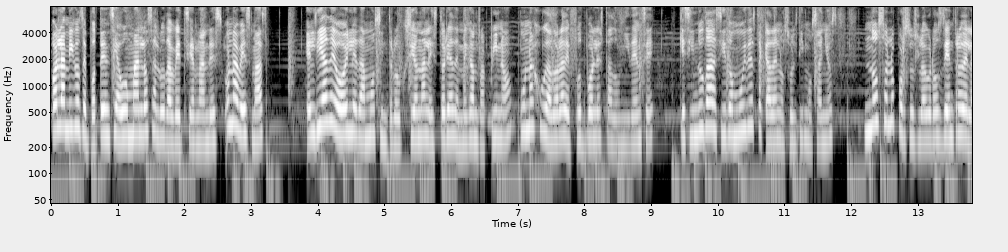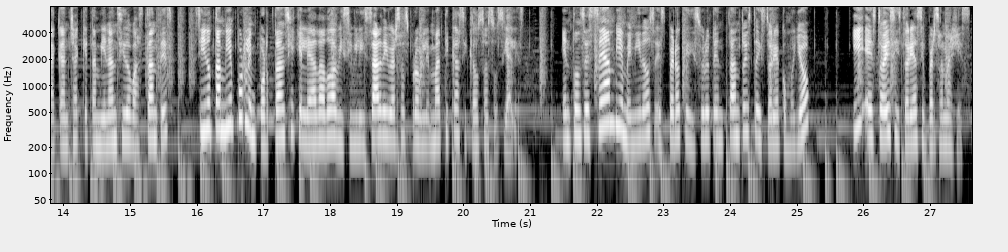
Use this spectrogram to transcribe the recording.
Hola amigos de Potencia Uma, los saluda Betsy Hernández una vez más. El día de hoy le damos introducción a la historia de Megan Rapino, una jugadora de fútbol estadounidense que sin duda ha sido muy destacada en los últimos años, no solo por sus logros dentro de la cancha, que también han sido bastantes, sino también por la importancia que le ha dado a visibilizar diversas problemáticas y causas sociales. Entonces sean bienvenidos, espero que disfruten tanto esta historia como yo, y esto es Historias y Personajes.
